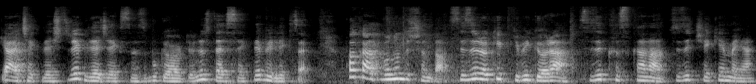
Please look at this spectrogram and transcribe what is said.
gerçekleştirebileceksiniz bu gördüğünüz destekle birlikte. Fakat bunun dışında sizi rakip gibi gören, sizi kıskanan, sizi çekemeyen,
